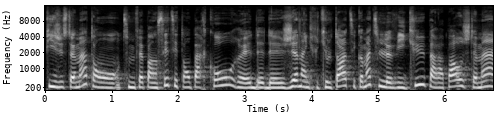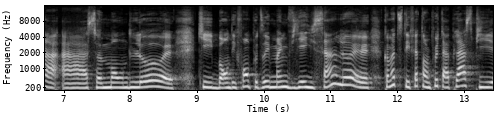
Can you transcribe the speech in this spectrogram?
Puis justement, ton, tu me fais penser, c'est ton parcours euh, de, de jeune agriculteur, comment tu l'as vécu par rapport justement à, ce monde-là euh, qui est, bon, des fois on peut dire même vieillissant. Là, euh, comment tu t'es fait un peu ta place, puis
